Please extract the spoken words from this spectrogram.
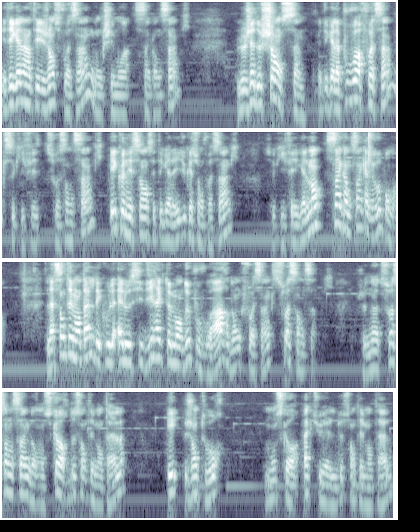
est égal à intelligence x 5, donc chez moi 55. Le jet de chance est égal à pouvoir x 5, ce qui fait 65. Et connaissance est égal à éducation x 5, ce qui fait également 55 à nouveau pour moi. La santé mentale découle elle aussi directement de pouvoir, donc x5, 65. Je note 65 dans mon score de santé mentale, et j'entoure mon score actuel de santé mentale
